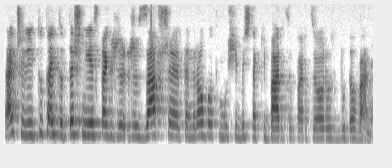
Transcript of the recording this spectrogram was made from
Tak? Czyli tutaj to też nie jest tak, że, że zawsze ten robot musi być taki bardzo, bardzo rozbudowany.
